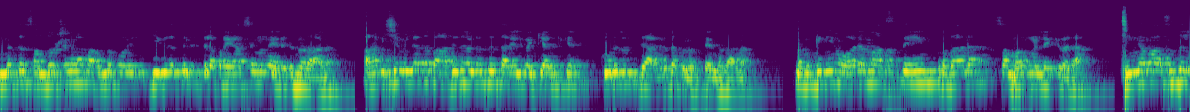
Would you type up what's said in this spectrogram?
ഇന്നത്തെ സന്തോഷങ്ങളെ മറന്നുപോയി ജീവിതത്തിൽ ചില പ്രയാസങ്ങൾ നേരിടുന്നതാണ്. ആവശ്യമില്ലാത്ത ബാധ്യതകളെടുത്ത് തലയിൽ വയ്ക്കാതിരിക്കാൻ കൂടുതൽ ജാഗ്രത പുലർത്തേണ്ടതാണ്. നമുക്കിനി ഓരോ മാസത്തെയും പ്രധാന സംഭവങ്ങളിലേക്ക് വരാം. ചിങ്ങമാസത്തിൽ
